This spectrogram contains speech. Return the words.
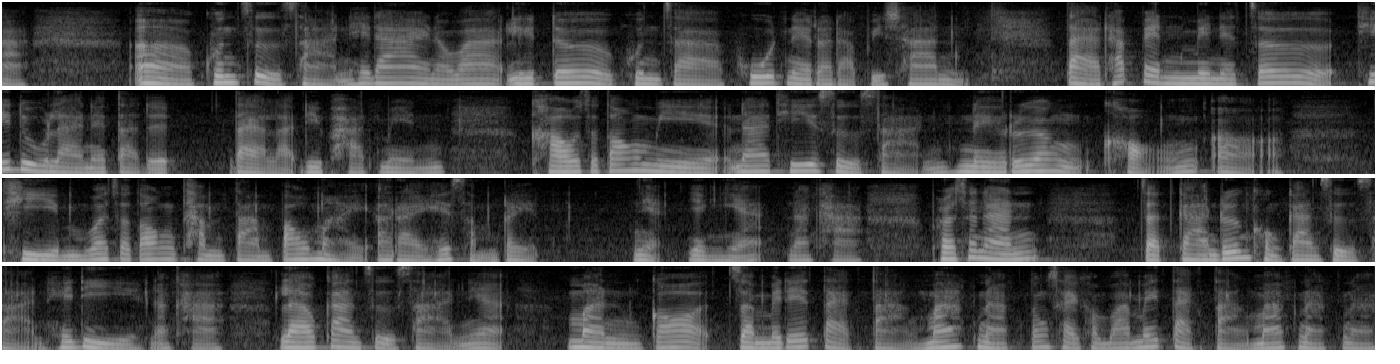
คะคุณสื่อสารให้ได้นะว่า leader คุณจะพูดในระดับ vision แต่ถ้าเป็น manager ที่ดูแลในแต่แต่ละ departmentเขาจะต้องมีหน้าที่สื่อสารในเรื่องของอทีมว่าจะต้องทำตามเป้าหมายอะไรให้สำเร็จ เนี่ยอย่างเงี้ยนะคะ เพราะฉะนั้นจัดการเรื่องของการสื่อสารให้ดีนะคะ แล้วการสื่อสารเนี่ยมันก็จะไม่ได้แตกต่างมากนัก ต้องใช้คำว่าไม่แตกต่างมากนักนะ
